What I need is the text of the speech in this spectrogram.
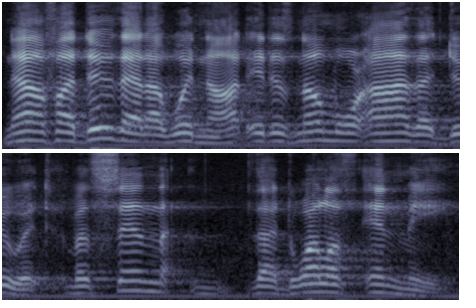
Now, if I do that I would not, it is no more I that do it, but sin that dwelleth in me.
